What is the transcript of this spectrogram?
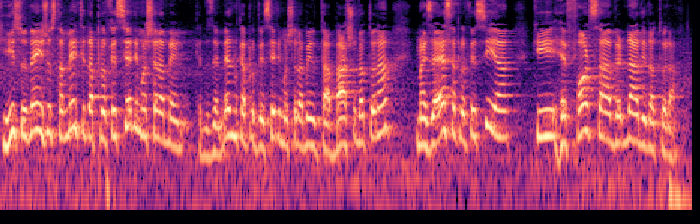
que isso vem justamente da profecia de Moshe Rabbeinu. Quer dizer, mesmo que a profecia de Moshe Rabbeinu está abaixo da Torá, mas é essa profecia que reforça a verdade da Torá.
